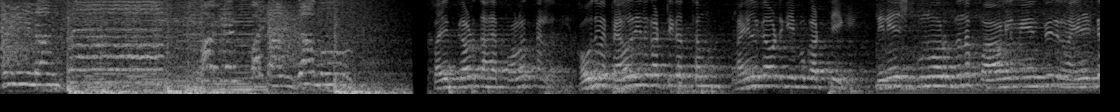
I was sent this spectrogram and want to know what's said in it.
ශ්‍රී ලංකා මගෙන් පටන් ගමු සයිත් ගාවට 10 15ක් පැනලා තියෙනවා. කවුද මේ පැනලා දින කට්ටිය ගත්තම? රනිල් ගාවට ගිහපු කට්ටියගේ. දිනේෂ් ගුණවර්ධන පාර්ලිමේන්තුවේදී රනිල්ට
